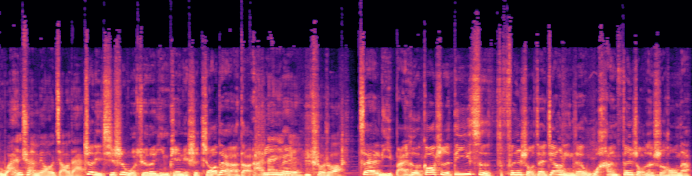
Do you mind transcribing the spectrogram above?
完全没有交代。这里其实我觉得影片里是交代了的，啊，是那你因为说说，在李白和高适的第一次分手，在江陵，在武汉分手的时候呢，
